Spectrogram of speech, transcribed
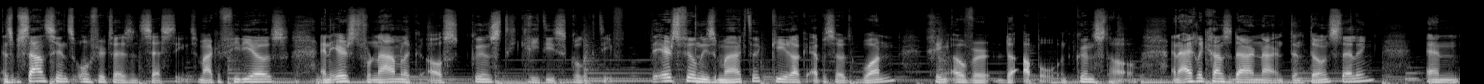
En ze bestaan sinds ongeveer 2016. Ze maken video's en eerst voornamelijk als kunstkritisch collectief. De eerste film die ze maakten, Kirak Episode 1, ging over De Appel, een kunsthal. En eigenlijk gaan ze daar naar een tentoonstelling en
